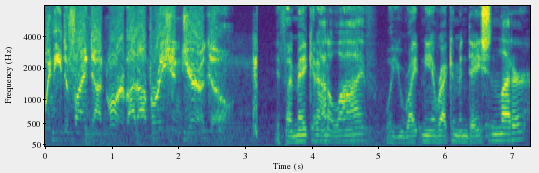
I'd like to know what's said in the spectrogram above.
We need to find out more about Operation Jericho. If I make it out alive, will you write me a recommendation letter?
